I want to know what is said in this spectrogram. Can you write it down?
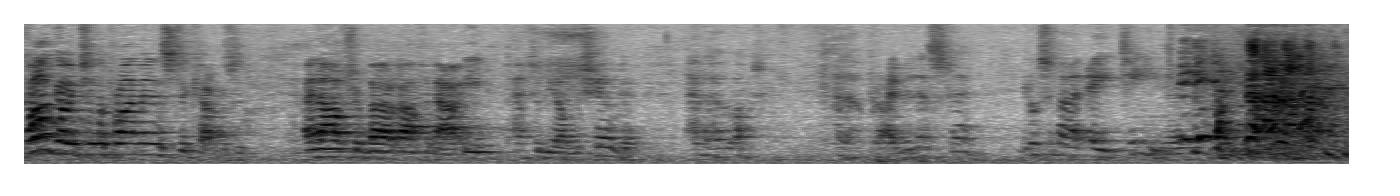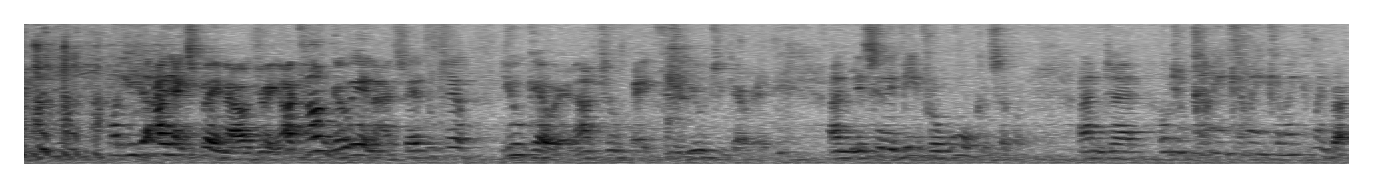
can't go until the Prime Minister comes. And after about half an hour, he patted me on the shoulder. Hello, oh, hello, Prime Minister. He looks about 18. what you? I explained I was doing. I can't go in, I said, until you go in. I have to wait for you to go in. And he said he'd be for a walk or something. And, uh, oh, you come in, come in, come in, come in, right.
